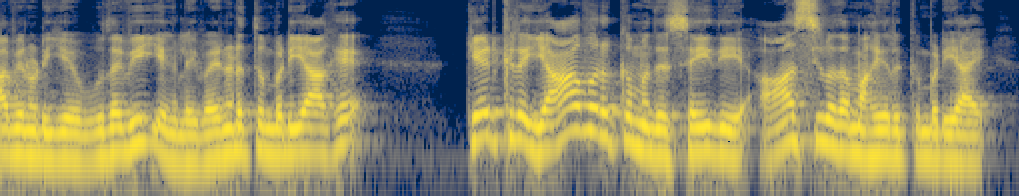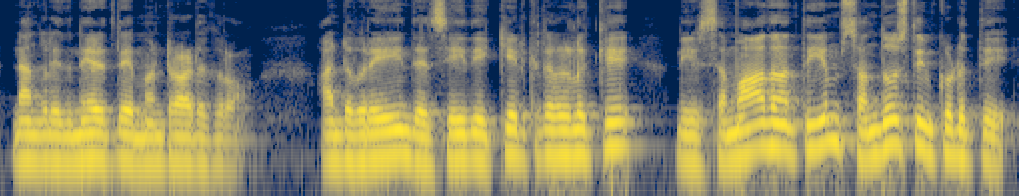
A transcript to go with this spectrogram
ஆவினுடைய உதவி எங்களை வழிநடத்தும்படியாக கேட்கிற யாவருக்கும் அந்த செய்தி ஆசீர்வாதமாக இருக்கும்படியாய் நாங்கள் இந்த நேரத்திலே மன்றாடுகிறோம். ஆண்டவரே இந்த செய்தியை கேட்கிறவர்களுக்கு நீர் சமாதானத்தையும் சந்தோஷத்தையும் கொடுத்து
